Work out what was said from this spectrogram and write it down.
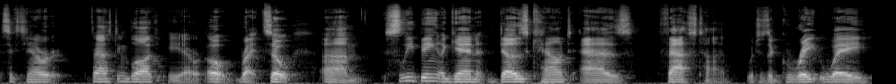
16 hour fasting block, 8 hour. Oh, right. So, um, sleeping again does count as fast time, which is a great way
